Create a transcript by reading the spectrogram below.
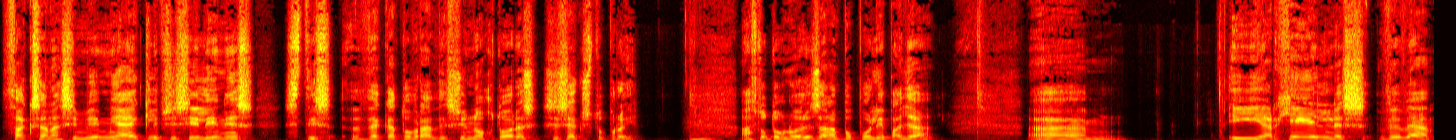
θα ξανασυμβεί μια έκλειψη σελήνης στις 10 το βράδυ συν 8 ώρες στις 6 το πρωί. Αυτό το γνωρίζαν από πολύ παλιά. Ε, οι αρχαίοι Έλληνες βέβαια ε,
